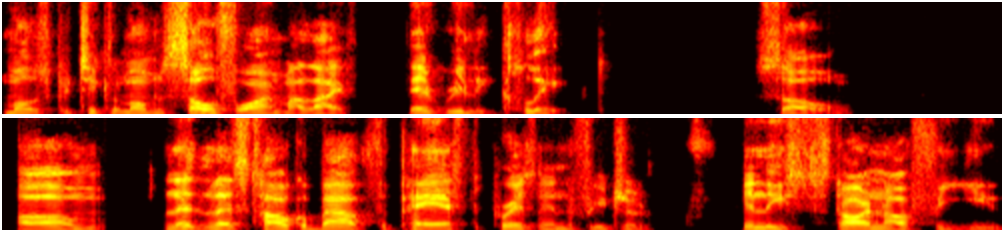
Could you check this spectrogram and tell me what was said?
most particular moments so far in my life that really clicked. So um let let's talk about the past, the present, and the future, at least starting off for you.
